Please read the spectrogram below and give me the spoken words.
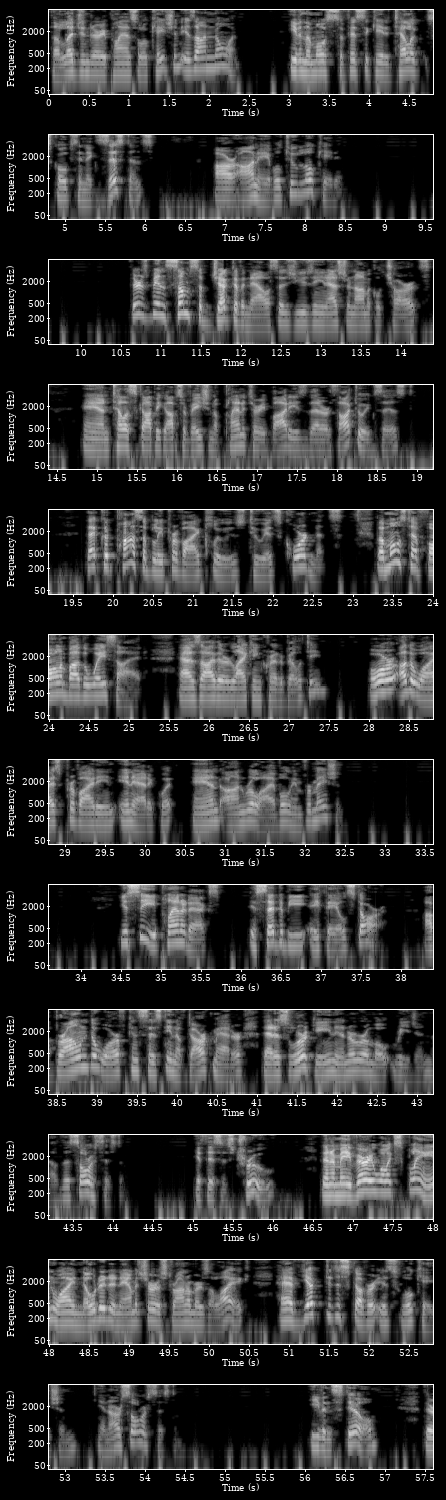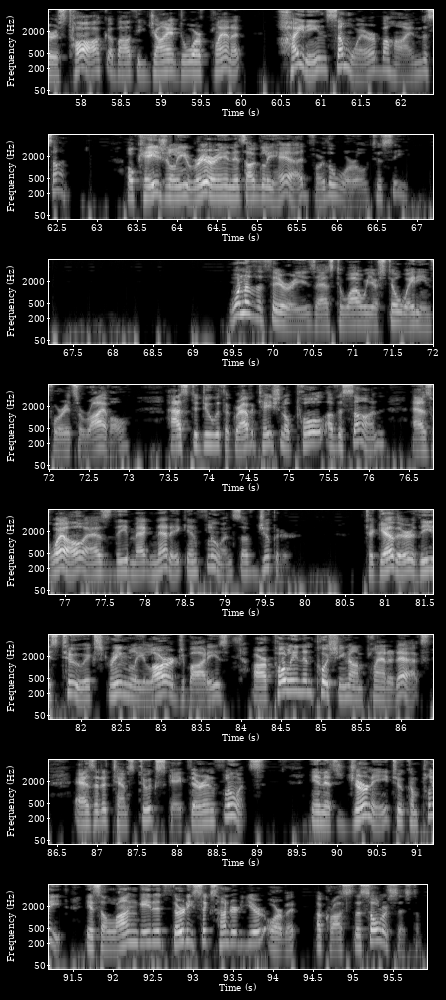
The legendary planet's location is unknown. Even the most sophisticated telescopes in existence are unable to locate it. There's been some subjective analysis using astronomical charts and telescopic observation of planetary bodies that are thought to exist that could possibly provide clues to its coordinates, but most have fallen by the wayside as either lacking credibility or otherwise providing inadequate and unreliable information. You see, Planet X is said to be a failed star, a brown dwarf consisting of dark matter that is lurking in a remote region of the solar system. If this is true, then it may very well explain why noted and amateur astronomers alike have yet to discover its location in our solar system. Even still, there is talk about the giant dwarf planet hiding somewhere behind the sun, occasionally rearing its ugly head for the world to see. One of the theories as to why we are still waiting for its arrival has to do with the gravitational pull of the sun as well as the magnetic influence of Jupiter. Together, these two extremely large bodies are pulling and pushing on Planet X as it attempts to escape their influence in its journey to complete its elongated 3,600 year orbit across the solar system,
